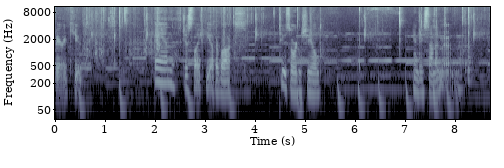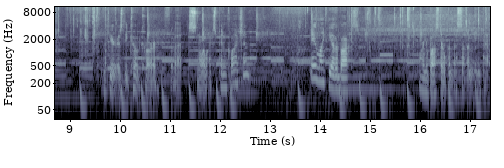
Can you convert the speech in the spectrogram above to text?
very cute. And just like the other box, two Sword and Shield. and a Sun and Moon. Here is the code card for that Snorlax pin collection. And like the other box, we're to bust open the Sun and Moon pack.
